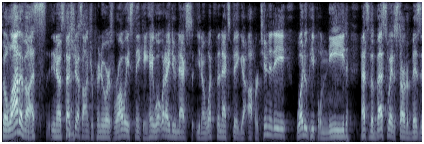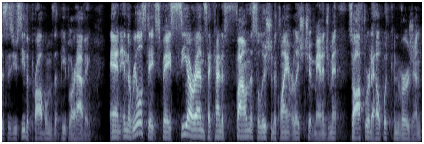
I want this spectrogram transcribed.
So a lot of us, you know, especially us entrepreneurs, we're always thinking, hey, what would I do next? You know, what's the next big opportunity? What do people need? That's the best way to start a business is you see the problems that people are having. And in the real estate space, CRMs had kind of found the solution to client relationship management software to help with conversion.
